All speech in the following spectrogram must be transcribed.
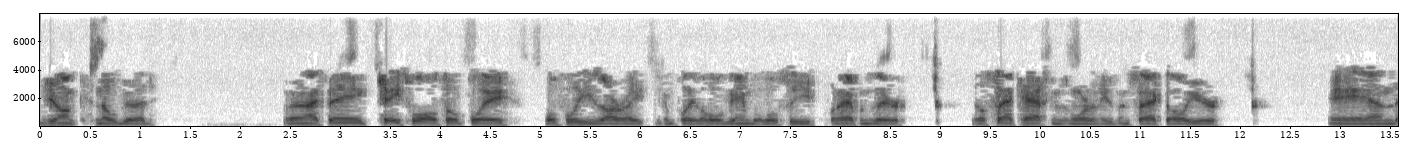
junk, no good. And I think Chase will also play. Hopefully he's all right. He can play the whole game, but we'll see what happens there. They'll sack Haskins more than he's been sacked all year. And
